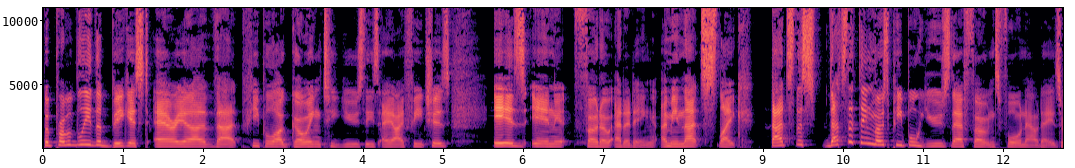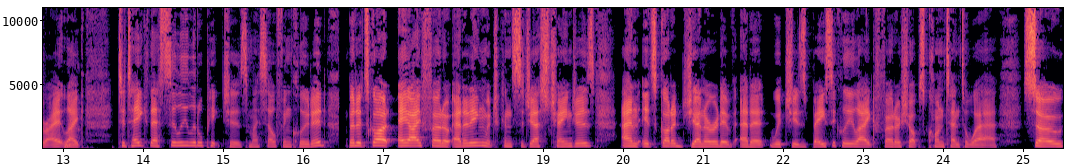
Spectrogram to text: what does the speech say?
But probably the biggest area that people are going to use these AI features is in photo editing. I mean, that's like that's the that's the thing most people use their phones for nowadays, right? Like to take their silly little pictures, myself included. But it's got AI photo editing, which can suggest changes, and it's got a generative edit, which is basically like Photoshop's content aware. So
